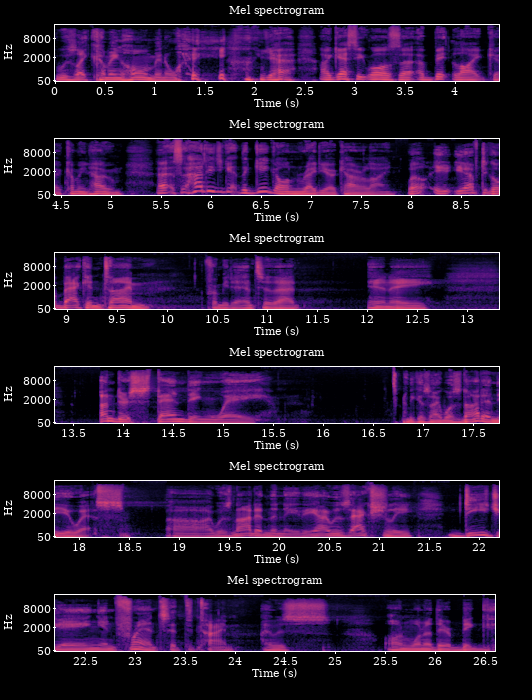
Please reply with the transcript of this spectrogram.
it was like coming home in a way. yeah, I guess it was uh, a bit like uh, coming home. Uh, so, how did you get the gig on Radio Caroline? Well, you have to go back in time for me to answer that in a understanding way because I was not in the U.S. Uh, I was not in the Navy. I was actually DJing in France at the time. I was on one of their big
